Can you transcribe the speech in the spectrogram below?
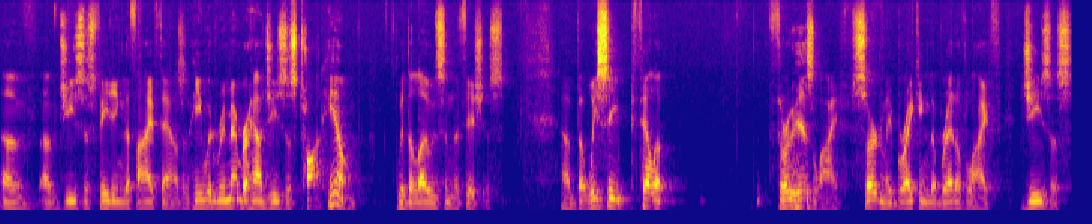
of, of Jesus feeding the 5,000. He would remember how Jesus taught him with the loaves and the fishes. Uh, but we see Philip through his life, certainly breaking the bread of life, Jesus,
